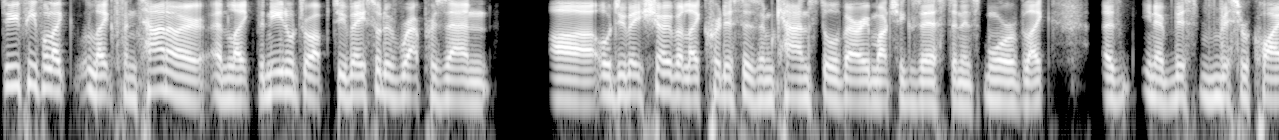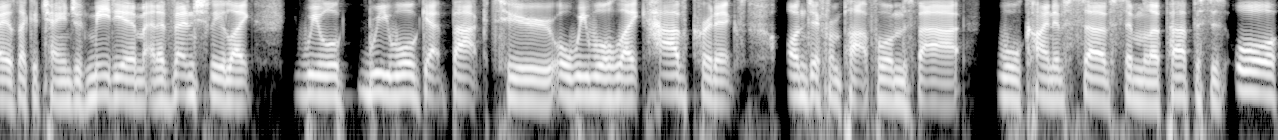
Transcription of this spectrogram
do people like like Fantano and like the Needle Drop, do they sort of represent uh, or do they show that like criticism can still very much exist and it's more of like a, you know this this requires like a change of medium and eventually like we will we will get back to or we will like have critics on different platforms that will kind of serve similar purposes or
